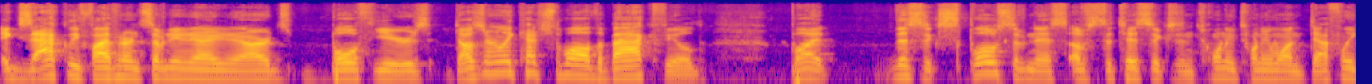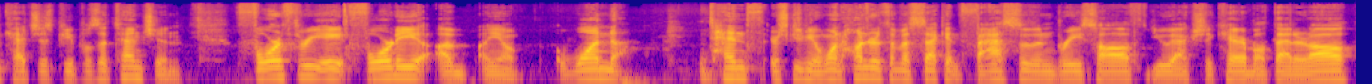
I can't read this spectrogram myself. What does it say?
Exactly 579 yards both years. Doesn't really catch the ball in the backfield, but this explosiveness of statistics in 2021 definitely catches people's attention. 43840, uh, you know, one tenth, or excuse me, one hundredth of a second faster than Breece Hall. If you actually care about that at all,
